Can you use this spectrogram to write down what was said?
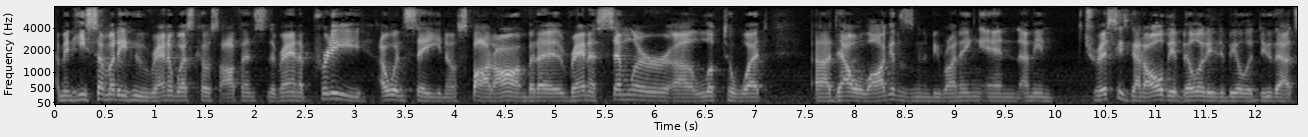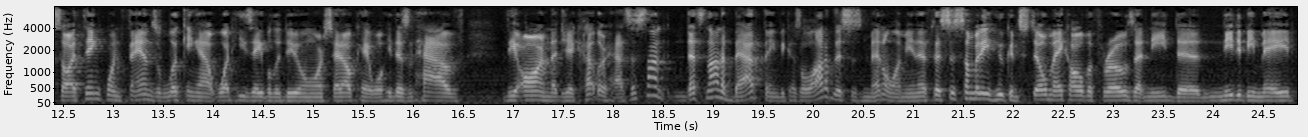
I mean, he's somebody who ran a West Coast offense that ran a pretty, I wouldn't say, you know, spot on, but it ran a similar uh, look to what uh, Dowell Loggains is going to be running. And I mean, Trubisky's got all the ability to be able to do that. So I think when fans are looking at what he's able to do and we're saying, okay, well, he doesn't have the arm that Jay Cutler has. That's not that's not a bad thing because a lot of this is mental. I mean, if this is somebody who can still make all the throws that need to need to be made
